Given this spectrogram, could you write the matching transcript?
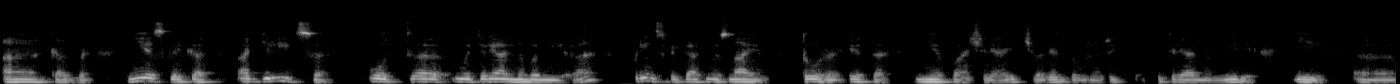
как бы несколько отделиться от э, материального мира. В принципе, как мы знаем, Тора это не поощряет. Человек должен жить в материальном мире и э,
